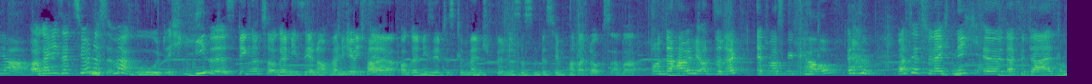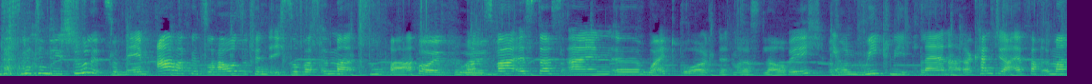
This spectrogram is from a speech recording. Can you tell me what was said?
ja. Organisation ist immer gut. Ich liebe es, Dinge zu organisieren, auch wenn ich nicht Fall. der organisierteste Mensch bin. Das ist ein bisschen paradox, aber Und da habe ich auch direkt etwas gekauft, was jetzt vielleicht nicht äh, dafür da ist, um das mit in die Schule zu nehmen, aber für zu Hause finde ich sowas immer super. Voll cool. Und zwar ist das ein äh, Whiteboard, nennt man das, glaube ich. Ja. So ein Weekly Planner. Da könnt ihr einfach immer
